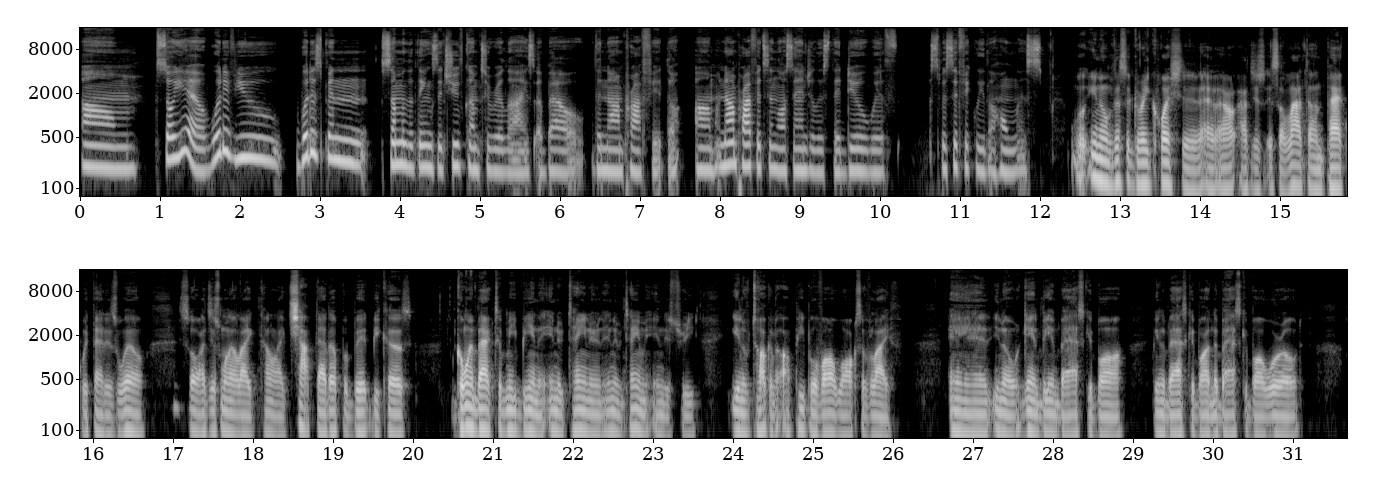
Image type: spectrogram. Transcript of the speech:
Um, so yeah, what have you what has been some of the things that you've come to realize about the nonprofit, the um, nonprofits in Los Angeles that deal with specifically the homeless? Well, you know, that's a great question. And I, I just it's a lot to unpack with that as well. Mm. So I just want to like kind of like chop that up a bit because going back to me being an entertainer in the entertainment industry, you know, talking to all people of all walks of life. And, you know, again, being basketball, being a basketball in the basketball world,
